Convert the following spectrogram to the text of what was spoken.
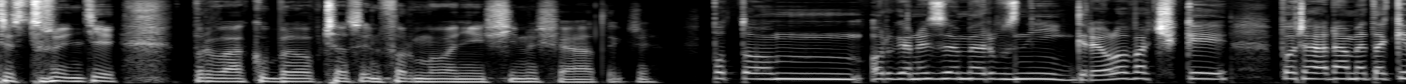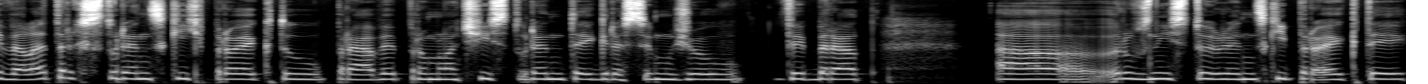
ty studenti v prváku byli občas informovanější než já, takže Potom organizujeme různé grilovačky, pořádáme taky veletrh studentských projektů právě pro mladší studenty, kde si můžou vybrat a různý studentský projekty,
